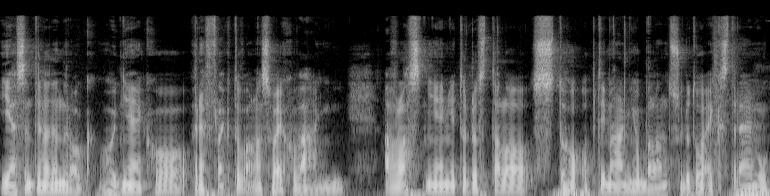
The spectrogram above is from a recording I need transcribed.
já jsem tenhle ten rok hodně jako reflektoval na svoje chování a vlastně mě to dostalo z toho optimálního balancu do toho extrému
